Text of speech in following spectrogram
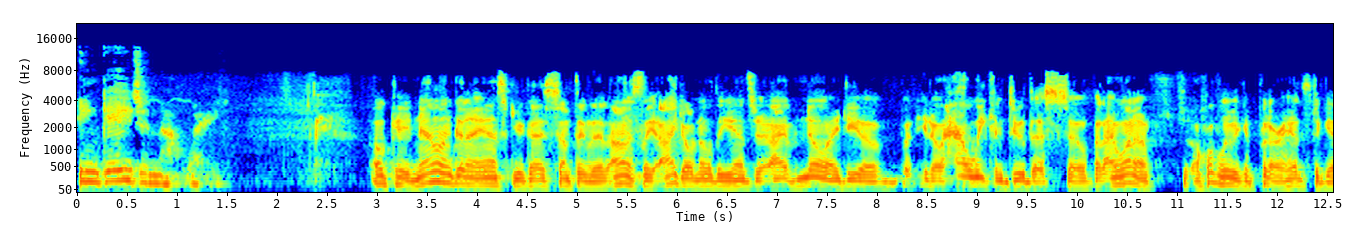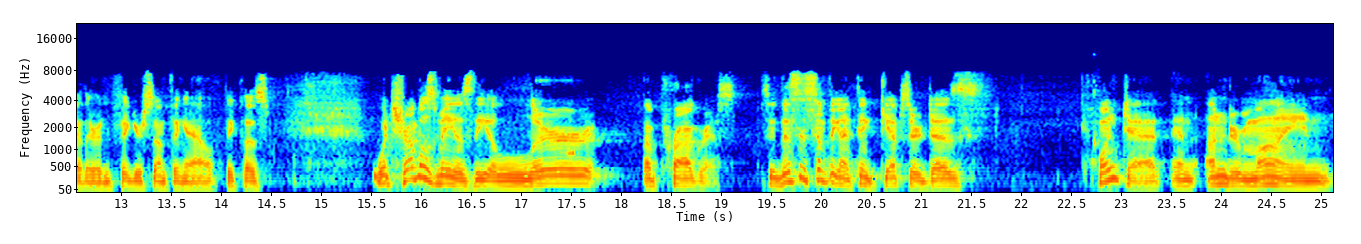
engage in that way. Okay, now I'm going to ask you guys something that honestly I don't know the answer. I have no idea, but you know how we can do this. So, but I want to. Hopefully, we can put our heads together and figure something out. Because what troubles me is the allure of progress. See, this is something I think Gebser does point at and undermine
